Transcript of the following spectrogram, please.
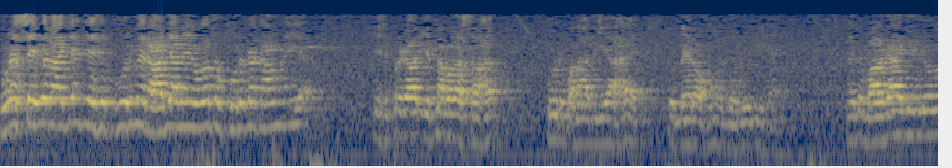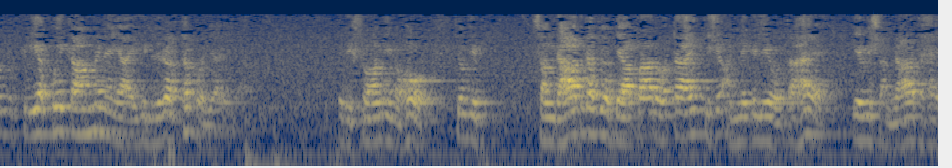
पूरा से अगर आज्ञा जैसे पूर्व में राजा नहीं होगा तो पूर्व का काम नहीं है। इस प्रकार इतना बड़ा शहर पूर्व बना दिया है तो मेरा होना ज़रूरी है। नहीं तो बाघा की क्रिया कोई काम में नहीं आएगी, निरर्थक हो जाएगा। यदि स्वामी न हो, क्योंकि संघात का जो व्यापार होता है, किसी अन्य के लिए होता है ये भी संघात है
